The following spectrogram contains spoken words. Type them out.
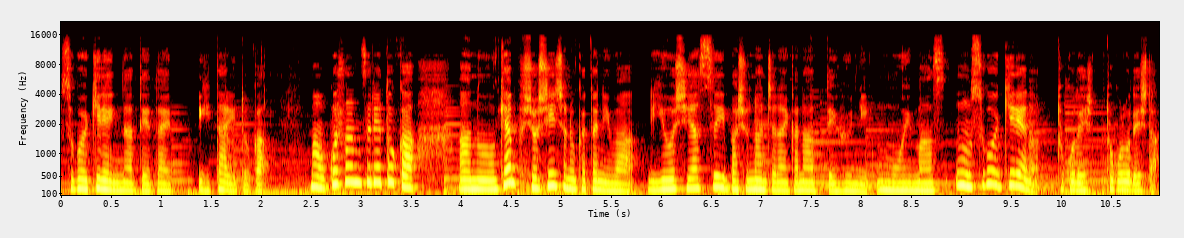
すごい綺麗になっていたりとか、まあ、お子さん連れとかあのキャンプ初心者の方には利用しやすい場所なんじゃないかなっていうふうに思います。うん、すごい綺麗なとこでところでした。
